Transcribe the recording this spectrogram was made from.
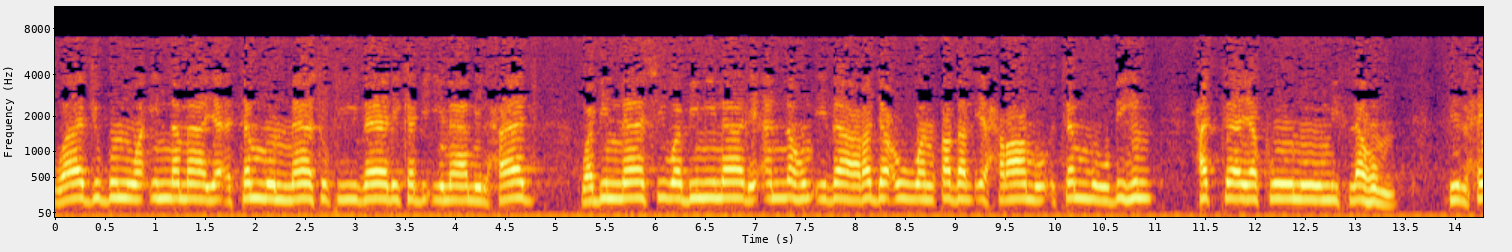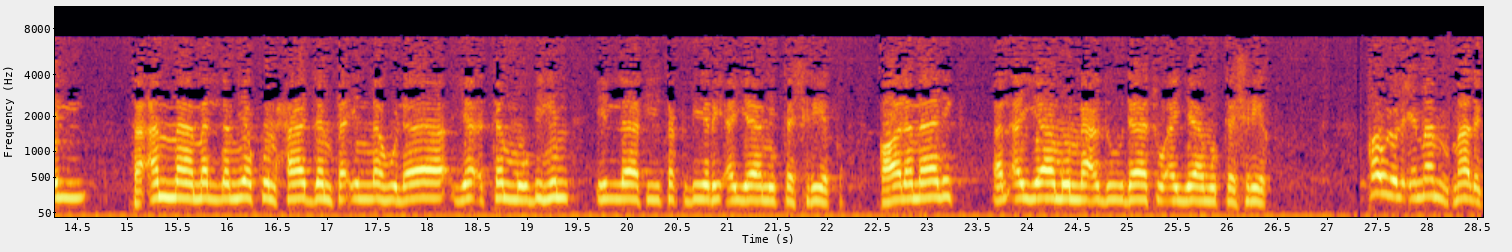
واجب وإنما يأتم الناس في ذلك بإمام الحاج وبالناس وبمنى لأنهم إذا رجعوا وانقضى الإحرام ائتموا بهم حتى يكونوا مثلهم في الحل فأما من لم يكن حاجا فإنه لا يأتم بهم إلا في تكبير أيام التشريق. قال مالك الأيام المعدودات أيام التشريق. قول الإمام مالك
